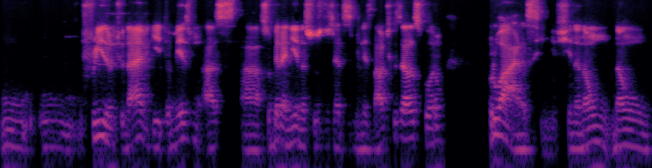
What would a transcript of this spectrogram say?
o, o freedom to navigate, ou mesmo as, a soberania nas suas 200 milhas náuticas, elas foram para o ar, assim. A China não, não,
